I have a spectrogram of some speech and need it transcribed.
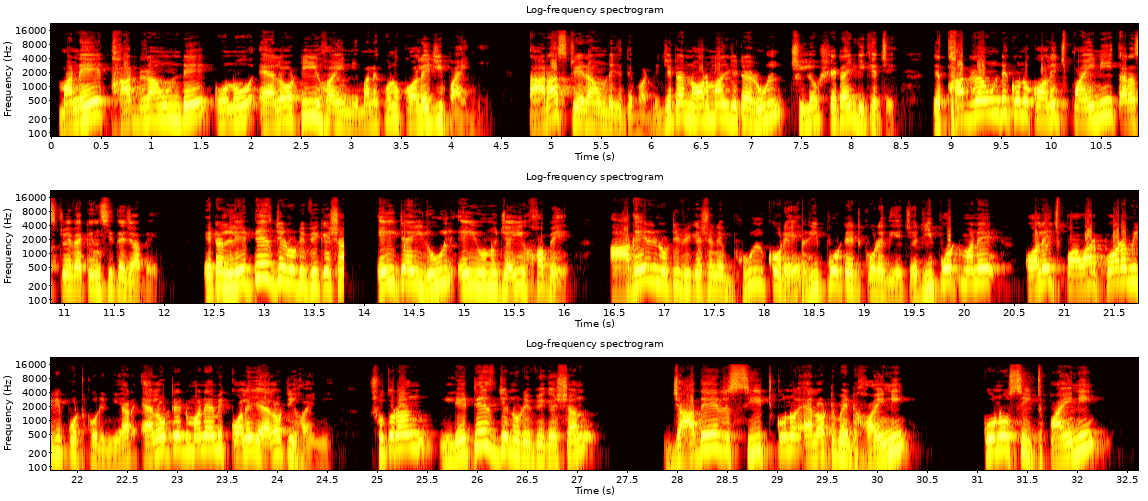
মানে থার্ড রাউন্ডে কোনো অ্যালটই হয়নি মানে কোনো কলেজই পায়নি, তারা স্টে রাউন্ডে যেতে পারবে, যেটা নর্মাল যেটা রুল ছিল সেটাই লিখেছে, যে থার্ড রাউন্ডে কোনো কলেজ পায়নি, তারা স্টে ভ্যাকেন্সিতে যাবে, এটা লেটেস্ট যে নোটিফিকেশন এইটাই রুল এই অনুযায়ী হবে, আগের নোটিফিকেশনে ভুল করে রিপোর্টেড করে দিয়েছে রিপোর্ট মানে কলেজ পাওয়ার পর আমি রিপোর্ট করিনি। আর অ্যালোটেড মানে আমি কলেজ অ্যালটই হয়নি। সুতরাং লেটেস্ট যে নোটিফিকেশন যাদের সিট কোনো অ্যালটমেন্ট হয়নি, কোনো সিট পায়নি,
